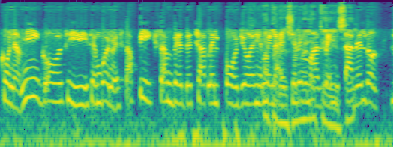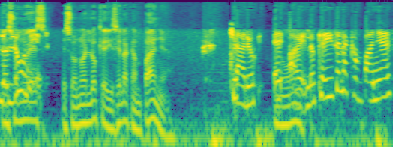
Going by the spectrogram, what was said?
con amigos y dicen, bueno, esta pizza en vez de echarle el pollo, déjenme la no más vegetales los, los lunes? eso no es lo que dice la campaña. Claro, eh, a ver, lo que dice la campaña es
